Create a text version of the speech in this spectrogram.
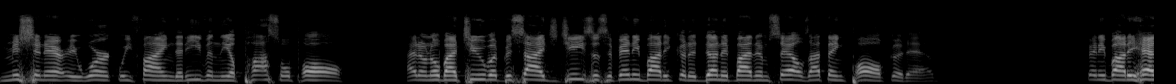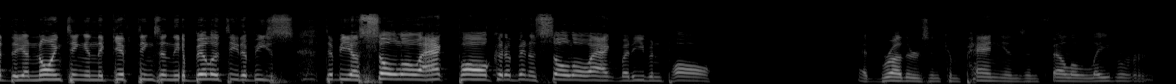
missionary work, we find that even the Apostle Paul I don't know about you, but besides Jesus, if anybody could have done it by themselves, I think Paul could have. If anybody had the anointing and the giftings and the ability to be to be a solo act, Paul could have been a solo act, but even Paul had brothers and companions and fellow laborers.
